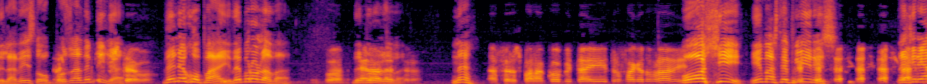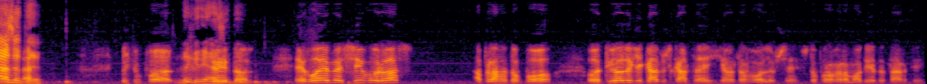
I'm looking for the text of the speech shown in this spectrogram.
Δηλαδή στο πόσα δεν πήγα. πιστεύω. Δεν έχω πάει, δεν πρόλαβα. Λοιπόν, Δεν ένα πρόλαβα. δεύτερο. Ναι. Να φέρω σπανακόπιτα ή τροφάκια το βράδυ; Όχι, είμαστε πλήρεις. δεν χρειάζεται. Λοιπόν, Δεν χρειάζεται. τρίτον, εγώ είμαι σίγουρος, απλά θα το πω, ότι όλο και κάποιος κάτι θα έχει και να τα βόλεψε στο πρόγραμμα ότι για Τετάρτη.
